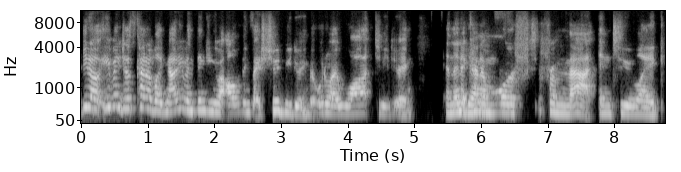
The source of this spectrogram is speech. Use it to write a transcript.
you know, even just kind of like not even thinking about all the things I should be doing, but what do I want to be doing? And then it yeah. kind of morphed from that into like,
